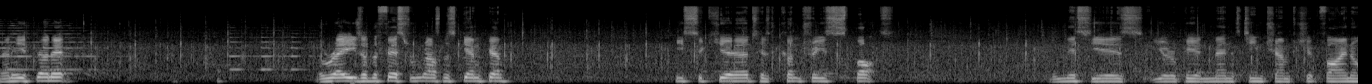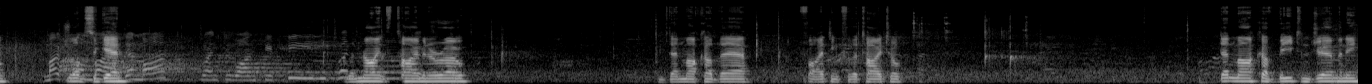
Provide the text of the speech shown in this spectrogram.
And he's done it. A raise of the fist from Rasmus Gemke. He secured his country's spot in this year's European Men's Team Championship final. Once again, the ninth time in a row. Denmark are there, fighting for the title. Denmark have beaten Germany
